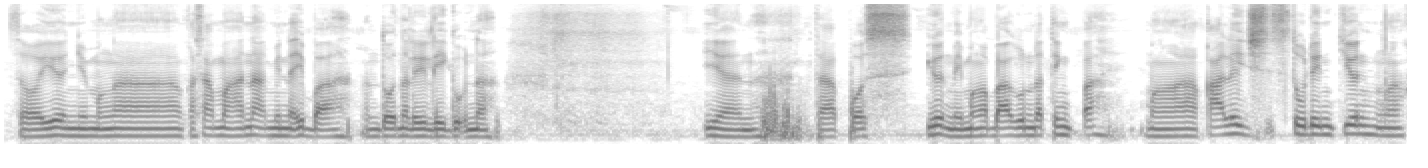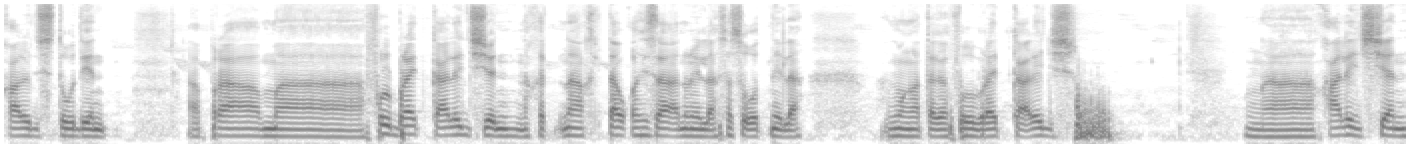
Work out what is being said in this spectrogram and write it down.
So yun yung mga kasamahan namin na iba nandoon naliligo na. Yan. Tapos yun may mga bagong dating pa, mga college student yun, mga college student. Uh, from ah, Fulbright College yun. Nakit- Nakita ko kasi sa ano nila, sa suot nila ang mga taga Fulbright College. Mga college yan.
